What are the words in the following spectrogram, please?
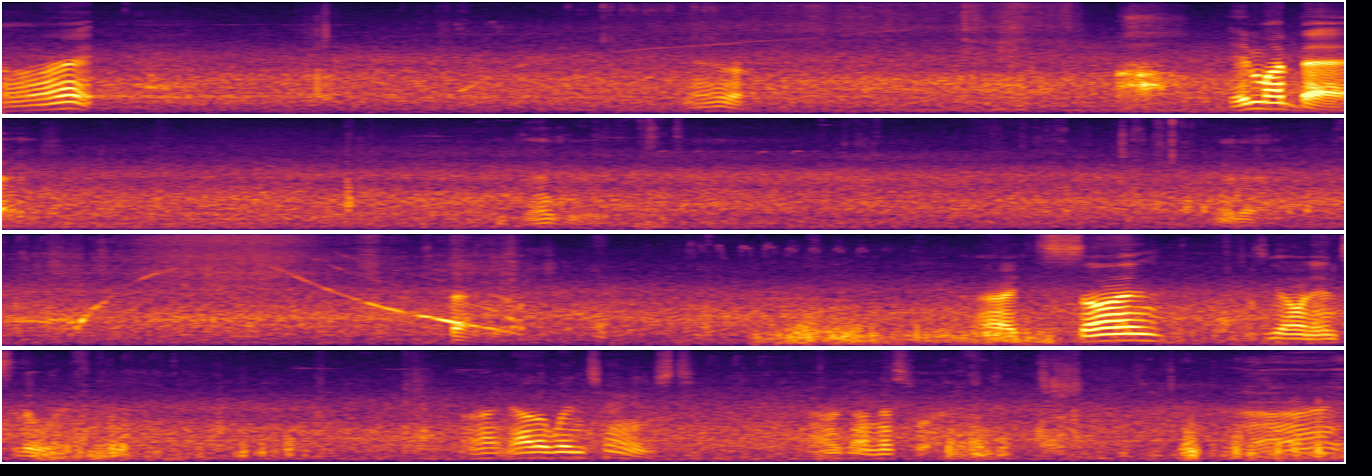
Alright. Oh, in my bag. Thank you. Look at that. Alright, the sun is going into the wind. Alright, now the wind changed. Now we're going this way. Alright.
